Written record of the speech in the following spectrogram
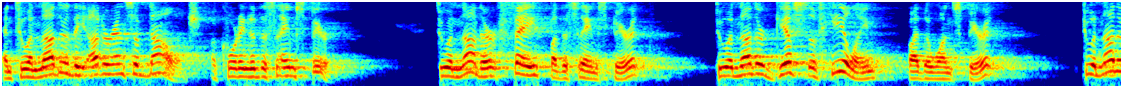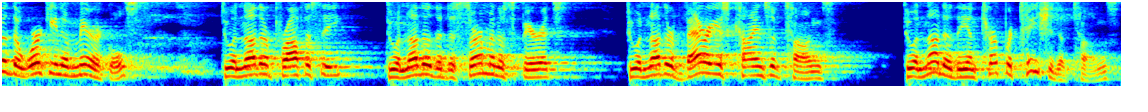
and to another the utterance of knowledge, according to the same Spirit. To another, faith by the same Spirit. To another, gifts of healing by the one Spirit to another, the working of miracles, to another, prophecy, to another, the discernment of spirits, to another, various kinds of tongues, to another, the interpretation of tongues.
